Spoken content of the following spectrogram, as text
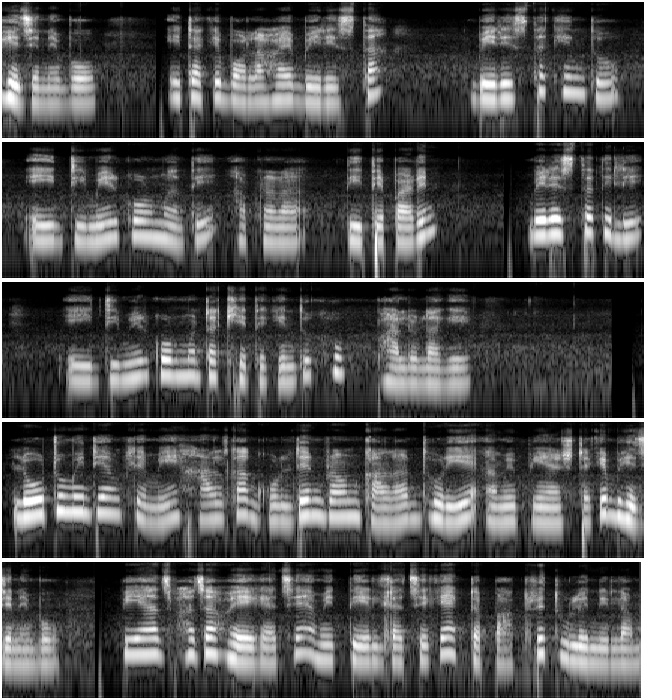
ভেজে নেব। এটাকে বলা হয় বেরেস্তা। বেরেস্তা কিন্তু এই ডিমের কোরমাতে আপনারা দিতে পারেন। বেরেস্তা দিলে এই ডিমের কোরমাটা খেতে কিন্তু খুব ভালো লাগে। লো টু মিডিয়াম ফ্লেমে হালকা গোল্ডেন ব্রাউন কালার ধরিয়ে আমি পেঁয়াজটাকে ভেজে নেব। পেঁয়াজ ভাজা হয়ে গেছে, আমি তেলটা ছেঁকে একটা পাত্রে তুলে নিলাম।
